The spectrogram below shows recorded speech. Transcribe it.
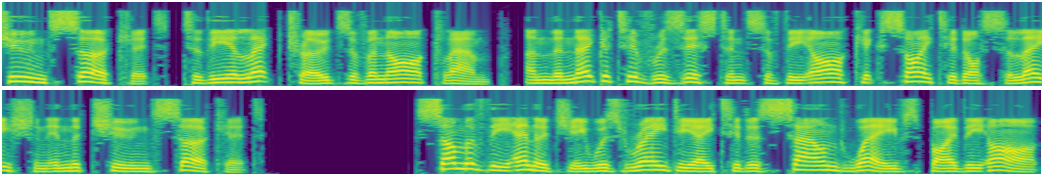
tuned circuit to the electrodes of an arc lamp, and the negative resistance of the arc excited oscillation in the tuned circuit. Some of the energy was radiated as sound waves by the arc,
